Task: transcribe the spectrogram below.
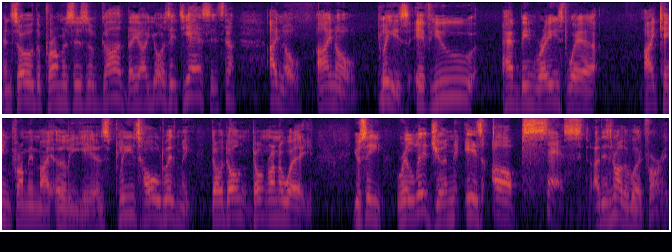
And so the promises of God, they are yours. It's yes, it's done. I know, I know. Please, if you have been raised where I came from in my early years, please hold with me. Don't, don't, don't run away. You see, religion is obsessed. Uh, there's no other word for it.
